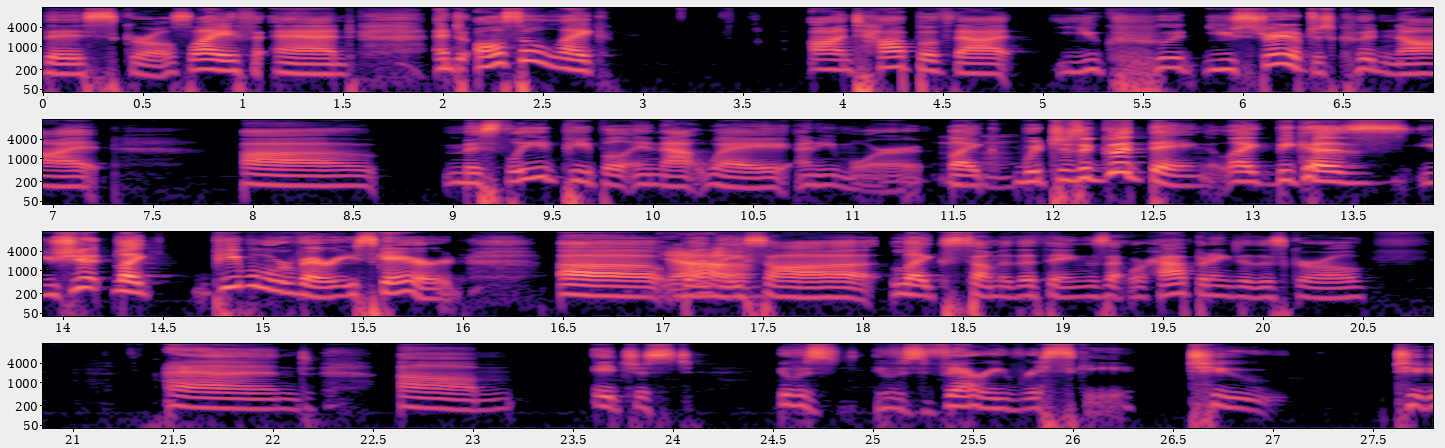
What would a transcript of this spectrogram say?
this girl's life. And and also like on top of that you could you straight up just could not uh mislead people in that way anymore. Like which is a good thing like because you should like people were very scared uh when they saw like some of the things that were happening to this girl and um it just it was it was very risky to to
